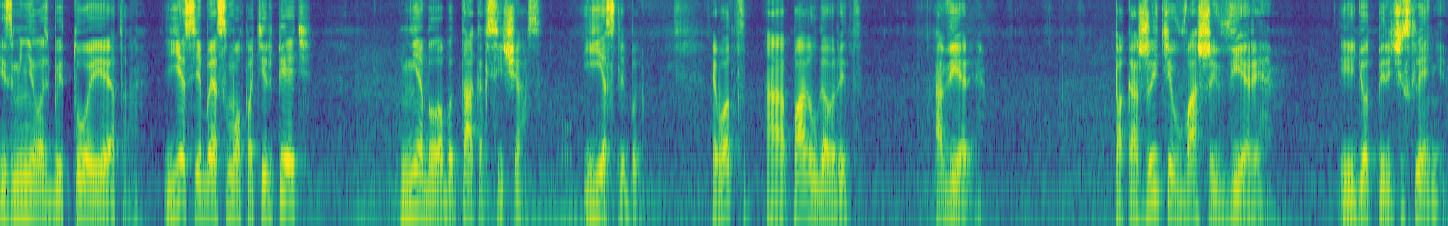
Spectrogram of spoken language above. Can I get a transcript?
изменилось бы то и это. Если бы я смог потерпеть, не было бы так, как сейчас. Если бы. И вот а, Павел говорит о вере. Покажите в вашей вере. И идет перечисление.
